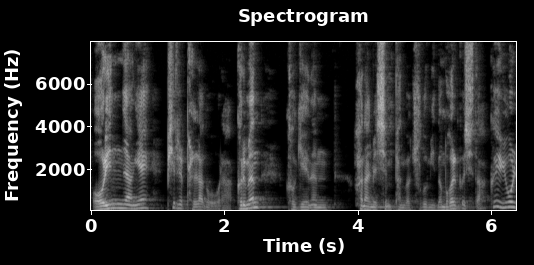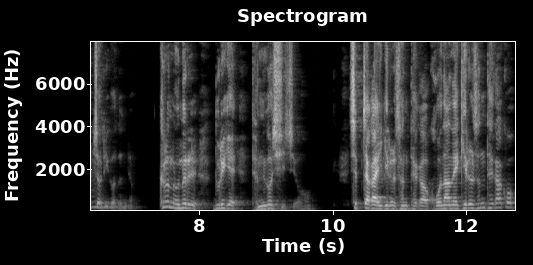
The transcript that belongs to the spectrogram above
어린 양의 피를 발라놓으라. 그러면 거기에는 하나님의 심판과 죽음이 넘어갈 것이다. 그게 6월절이거든요. 그런 은혜를 누리게 된 것이죠. 십자가의 길을 선택하고 고난의 길을 선택하고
